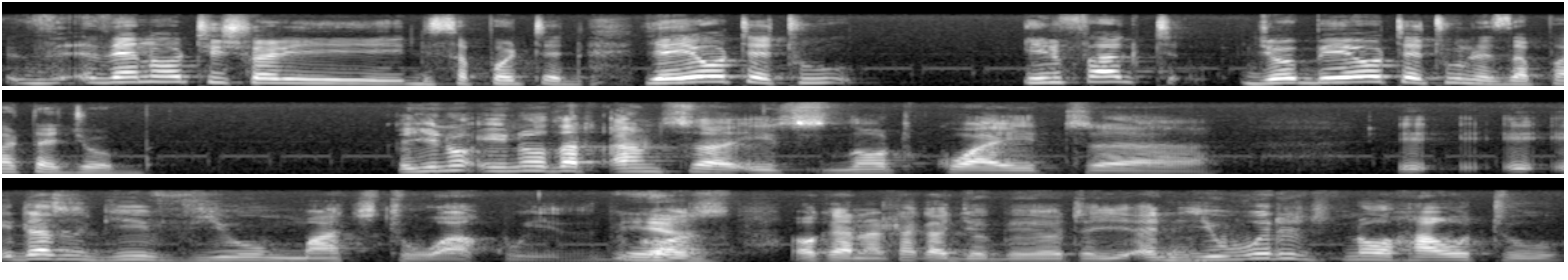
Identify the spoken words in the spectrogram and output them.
th- they're not usually disappointed yeyote tu in fact job yote tu unaweza pata job You know, you know that answer is not quite. Uh, it, it, it doesn't give you much to work with because yeah. okay, nataka job yoyote, and mm. you wouldn't know how to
